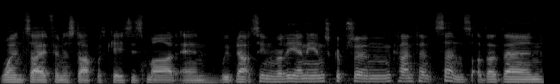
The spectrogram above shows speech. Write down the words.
once I finished up with Kaycee's mod, and we've not seen really any Inscryption content since, other than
